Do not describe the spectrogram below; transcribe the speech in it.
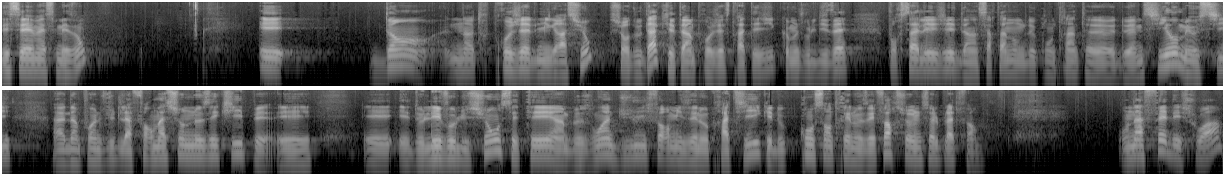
des CMS maison. Et dans notre projet de migration sur Douda, qui était un projet stratégique, comme je vous le disais, pour s'alléger d'un certain nombre de contraintes euh, de MCO, mais aussi euh, d'un point de vue de la formation de nos équipes et, de l'évolution, c'était un besoin d'uniformiser nos pratiques et de concentrer nos efforts sur une seule plateforme. On a fait des choix,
